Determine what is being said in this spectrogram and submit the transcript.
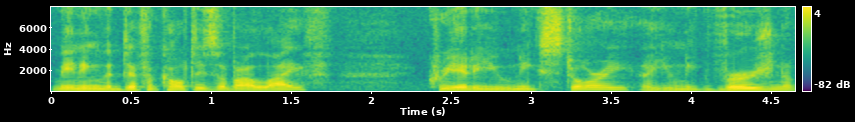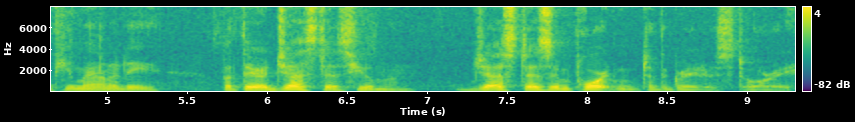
meaning the difficulties of our life create a unique story, a unique version of humanity, but they're just as human, just as important to the greater story.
